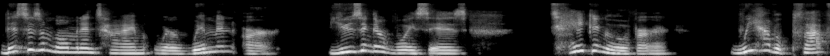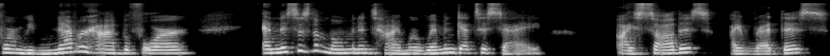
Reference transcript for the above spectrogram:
This is a moment in time where women are using their voices, taking over. We have a platform we've never had before. And this is the moment in time where women get to say, I saw this, I read this.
